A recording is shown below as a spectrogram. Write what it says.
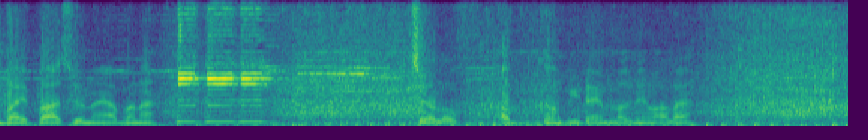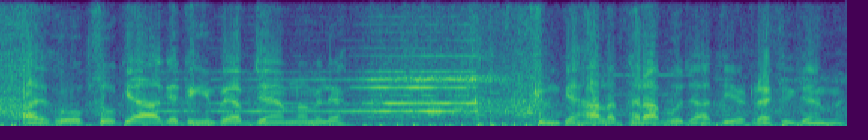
बाईपास जो नया बना। चलो, अब कम ही टाइम लगने वाला है। आई होप सो कि आगे कहीं पे अब जैम ना मिले, क्योंकि हालत ख़राब हो जाती है ट्रैफ़िक जैम में।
